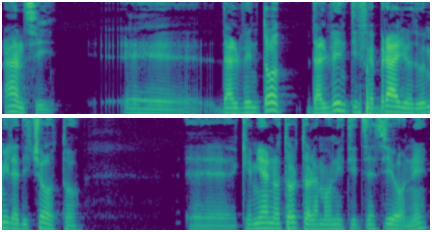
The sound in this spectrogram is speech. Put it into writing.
Anzi eh, dal 28 dal 20 febbraio 2018 eh, che mi hanno tolto la monetizzazione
